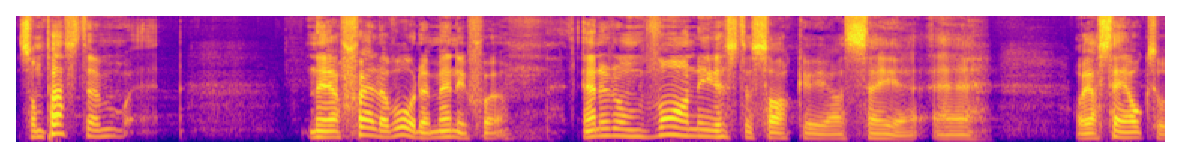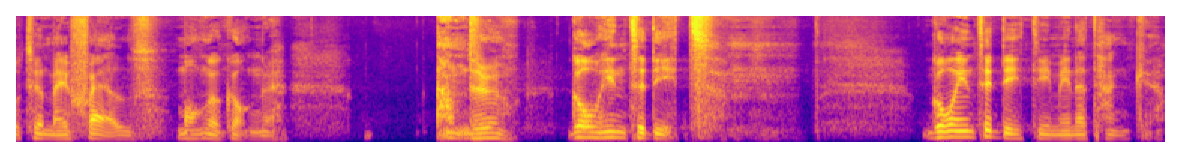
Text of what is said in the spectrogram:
Som pastor, när jag själv vårdar människor, en av de vanligaste saker jag säger är, och jag säger också till mig själv många gånger, Andrew, gå inte dit. Gå inte dit i mina tankar.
